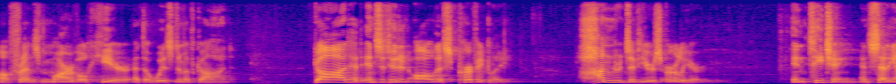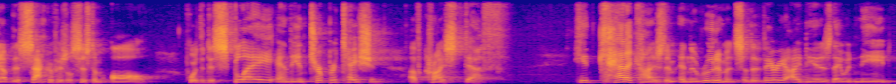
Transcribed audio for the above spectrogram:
Oh, friends, marvel here at the wisdom of God. God had instituted all this perfectly hundreds of years earlier in teaching and setting up this sacrificial system, all for the display and the interpretation of Christ's death. He had catechized them in the rudiments of the very ideas they would need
